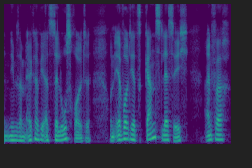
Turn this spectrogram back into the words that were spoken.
neben seinem LKW, als der losrollte. Und er wollte jetzt ganz lässig einfach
